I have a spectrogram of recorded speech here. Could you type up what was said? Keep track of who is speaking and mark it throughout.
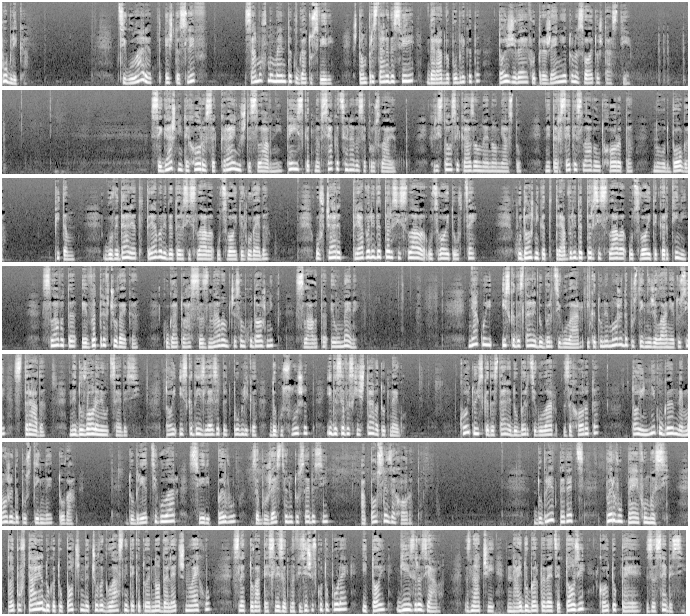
Speaker 1: Публика Цигуларят е щастлив само в момента, когато свири. Щом престане да свири, да радва публиката, той живее в отражението на своето щастие. Сегашните хора са крайно щеславни, те искат на всяка цена да се прославят. Христос е казал на едно място, не търсете слава от хората, но от Бога. Питам, говедарят трябва ли да търси слава от своите говеда? Овчарят трябва ли да търси слава от своите овце? Художникът трябва ли да търси слава от своите картини? Славата е вътре в човека. Когато аз съзнавам, че съм художник, славата е у мене. Някой иска да стане добър цигулар и като не може да постигне желанието си, страда, недоволен е от себе си. Той иска да излезе пред публика, да го слушат и да се възхищават от него. Който иска да стане добър цигулар за хората, той никога не може да постигне това. Добрият цигулар свири първо за божественото в себе си, а после за хората. Добрият певец първо пее в ума си. Той повтаря, докато почне да чува гласните като едно далечно ехо, след това те слизат на физическото поле и той ги изразява. Значи най-добър певец е този, който пее за себе си.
